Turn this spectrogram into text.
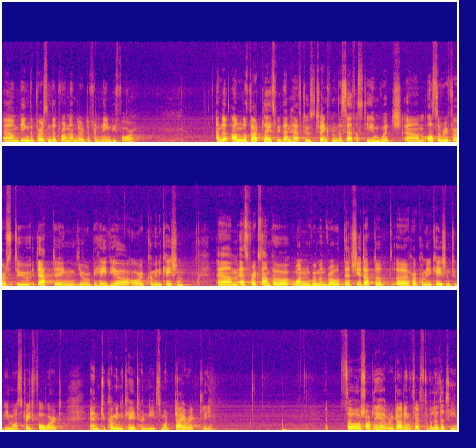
um, being the person that run under a different name before. On the, on the third place, we then have to strengthen the self-esteem, which um, also refers to adapting your behavior or communication. Um, as for example, one woman wrote that she adapted uh, her communication to be more straightforward and to communicate her needs more directly. Yeah. So shortly regarding threats to validity,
